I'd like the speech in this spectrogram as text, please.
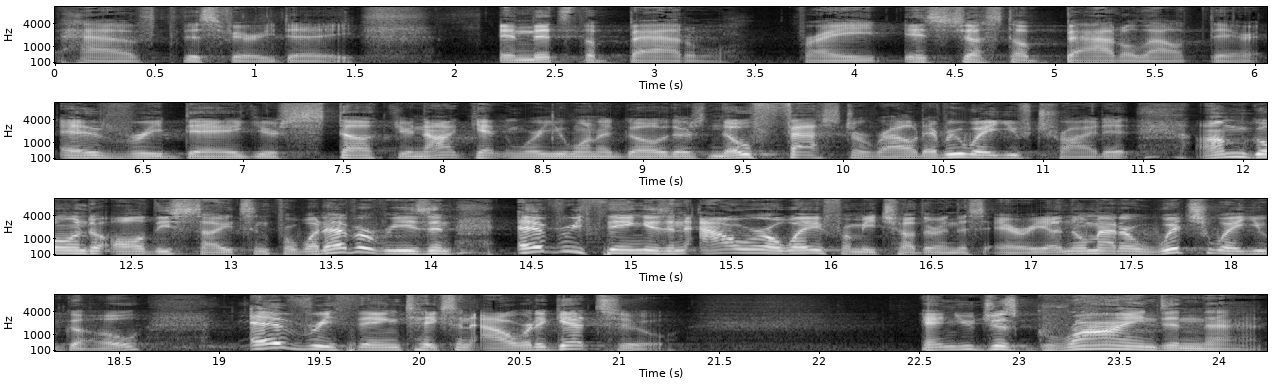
have this very day. And it's the battle right? It's just a battle out there. Every day you're stuck. You're not getting where you want to go. There's no faster route. Every way you've tried it. I'm going to all these sites, and for whatever reason, everything is an hour away from each other in this area. No matter which way you go, everything takes an hour to get to. And you just grind in that.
